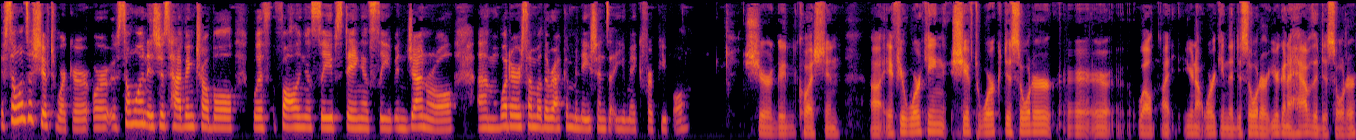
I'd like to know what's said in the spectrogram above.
if someone's a shift worker or if someone is just having trouble with falling asleep, staying asleep in general, um, what are some of the recommendations that you make for people? Sure, good question. Uh, if you're working shift work disorder, or, or, well, you're not working the disorder, you're going to have the disorder.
